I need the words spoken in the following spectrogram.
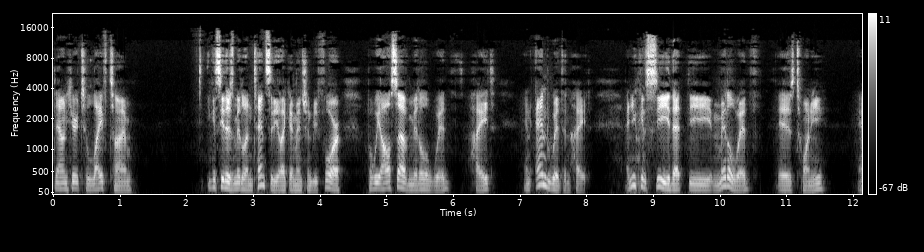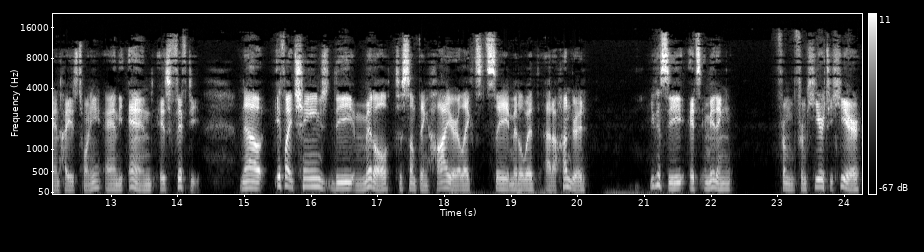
down here to lifetime, you can see there's middle intensity, like I mentioned before, but we also have middle width, height, and end width and height. And you can see that the middle width is 20 and height is 20 and the end is 50. Now, if I change the middle to something higher, like say middle width at 100, you can see it's emitting from, from here to here.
